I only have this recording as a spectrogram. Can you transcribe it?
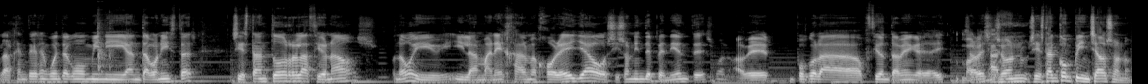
la gente que se encuentra como mini antagonistas, si están todos relacionados, ¿no? Y, y las maneja a lo mejor ella o si son independientes. Bueno, a ver, un poco la opción también que hay ahí. Vale. ¿Sabes? Si, son, si están compinchados o no.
